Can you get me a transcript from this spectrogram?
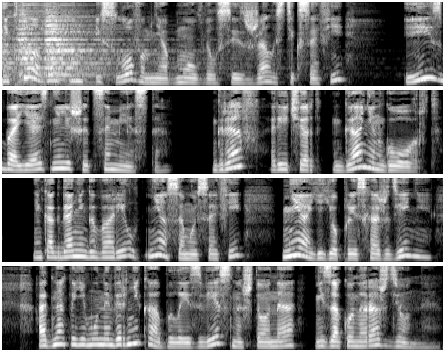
никто об этом и словом не обмолвился из жалости к Софи и из боязни лишиться места. Граф Ричард Ганнингуорт никогда не говорил ни о самой Софи, ни о ее происхождении, однако ему наверняка было известно, что она незаконно рожденная.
